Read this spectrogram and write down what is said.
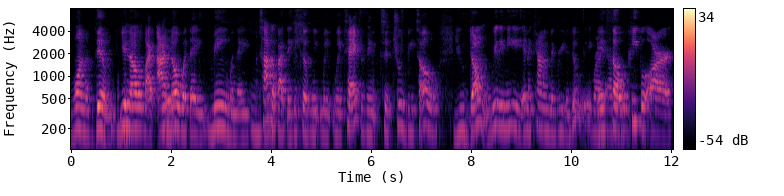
one of them. You mm-hmm. know, like I know what they mean when they mm-hmm. talk about that because with, with taxes and to truth be told, you don't really need an accounting degree to do it. Right, and absolutely. so people are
